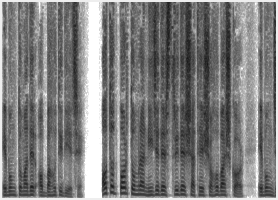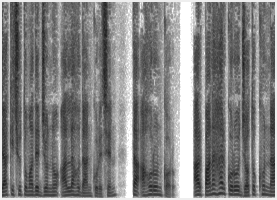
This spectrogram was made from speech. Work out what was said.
এবং তোমাদের অব্যাহতি দিয়েছে। অতঃপর তোমরা নিজেদের স্ত্রীদের সাথে সহবাস কর এবং যা কিছু তোমাদের জন্য আল্লাহ দান করেছেন, তা আহরণ কর। আর পানাহার করো যতক্ষণ না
